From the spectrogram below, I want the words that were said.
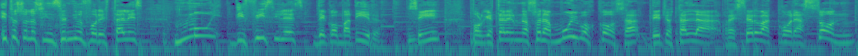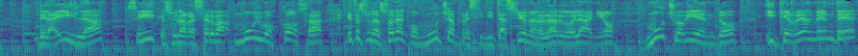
Estos son los incendios forestales muy difíciles de combatir, ¿sí? Porque están en una zona muy boscosa, de hecho está en la reserva Corazón de la isla, ¿sí? Que es una reserva muy boscosa. Esta es una zona con mucha precipitación a lo largo del año, mucho viento y que realmente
